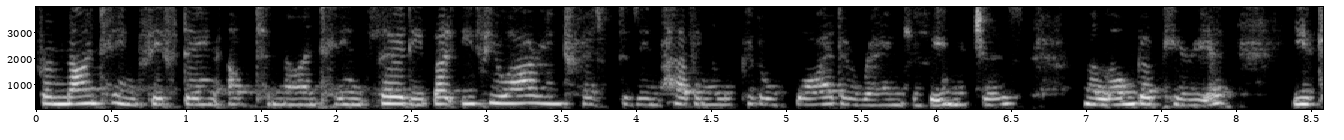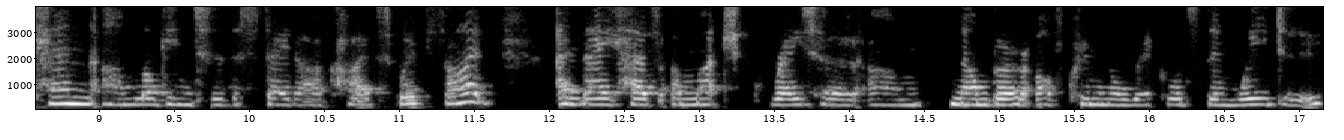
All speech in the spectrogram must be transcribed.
from 1915 up to 1930. But if you are interested in having a look at a wider range of images in a longer period, you can um, log into the State Archives website and they have a much greater um, number of criminal records than we do,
